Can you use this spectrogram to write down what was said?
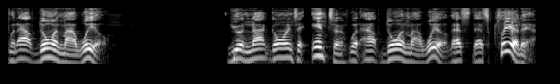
without doing my will. You're not going to enter without doing my will. That's that's clear there.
